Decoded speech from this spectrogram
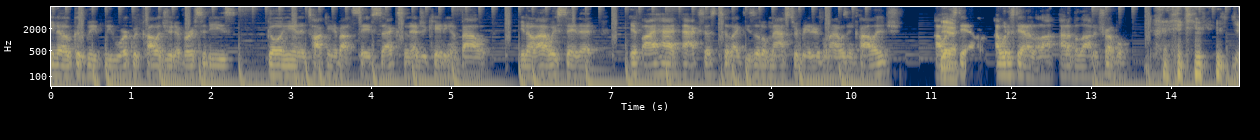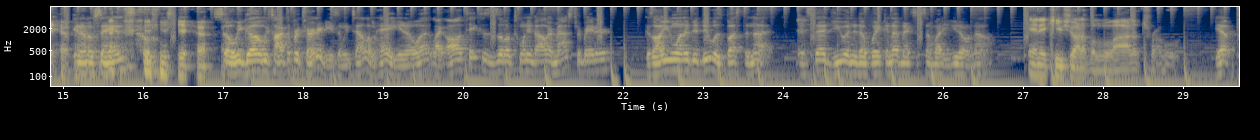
you know because we, we work with college universities going in and talking about safe sex and educating about You know, I always say that if I had access to like these little masturbators when I was in college, I would Yeah. have stayed. I would have stayed out of a lot out of a lot of trouble. yeah. You know what I'm saying? So, yeah. so we go, we talk to fraternities, and we tell them, hey, you know what? Like all it takes is this little twenty dollar masturbator, because all you wanted to do was bust a nut. Instead, you ended up waking up next to somebody you don't know. And it keeps you out of a lot of trouble. Yep,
